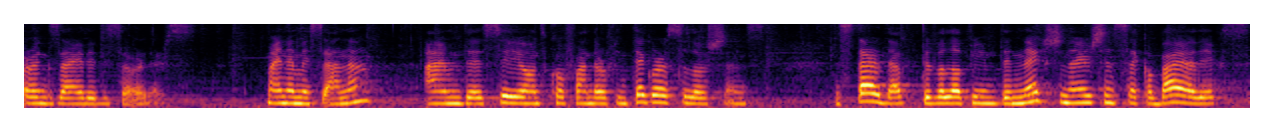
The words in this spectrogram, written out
or anxiety disorders. My name is Anna. I'm the CEO and co-founder of Integral Solutions, a startup developing the next generation psychobiotics,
